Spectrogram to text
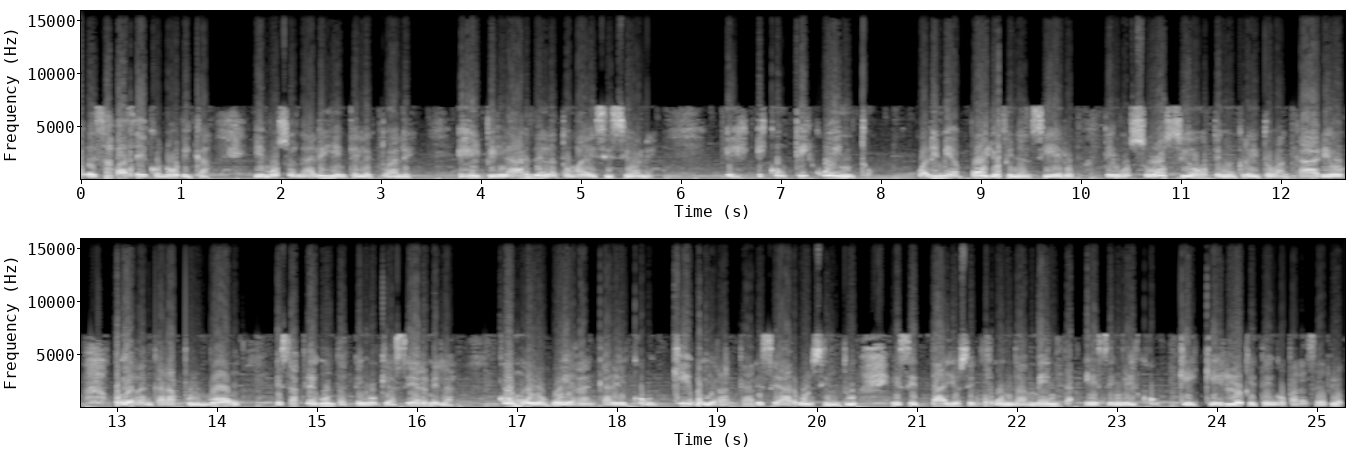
por esas bases económicas, emocionales y intelectuales. Es el pilar de la toma de decisiones. Es, con qué cuento, cuál es mi apoyo financiero. Tengo socios, tengo un crédito bancario, voy a arrancar a pulmón. Esas preguntas tengo que hacérmelas. ¿Cómo lo voy a arrancar? ¿El con qué voy a arrancar ese árbol? Sin duda, ese tallo se fundamenta es en el con qué, qué es lo que tengo para hacerlo.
